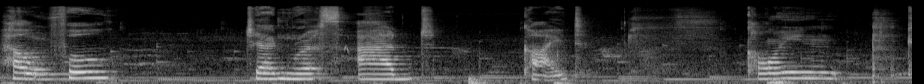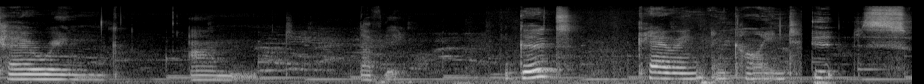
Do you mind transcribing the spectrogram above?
Helpful, generous, and kind. Kind, caring, and lovely. Good, caring, and kind. It's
